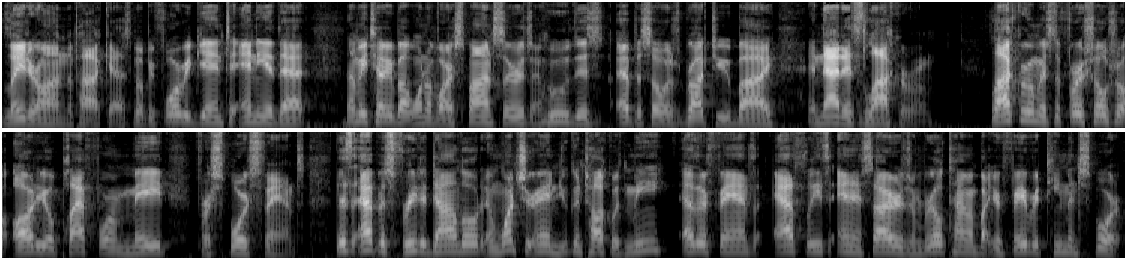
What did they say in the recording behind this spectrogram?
later on in the podcast. But before we get into any of that, let me tell you about one of our sponsors and who this episode is brought to you by, and that is Locker Room. Locker Room is the first social audio platform made for sports fans. This app is free to download, and once you're in, you can talk with me, other fans, athletes, and insiders in real time about your favorite team and sport.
